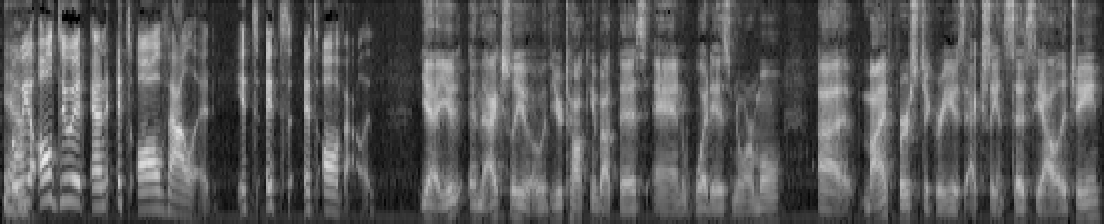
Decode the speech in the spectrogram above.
Yeah. But we all do it, and it's all valid. It's it's it's all valid. Yeah, you and actually with you're talking about this and what is normal. Uh, my first degree is actually in sociology.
